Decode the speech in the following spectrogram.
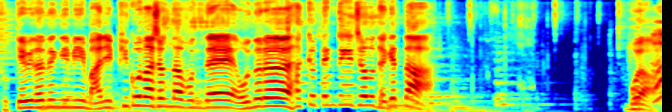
도깨비 선생님이 많이 피곤하셨나 본데 오늘은 학교 땡땡이 쳐도 되겠다 뭐야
